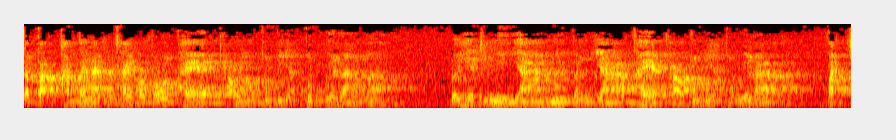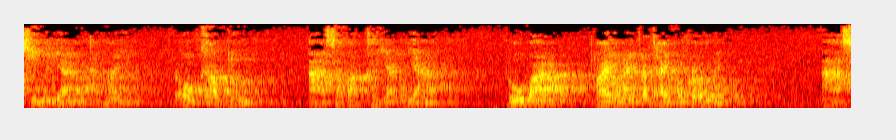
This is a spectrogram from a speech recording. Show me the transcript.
ตะปะทำภายในพระไทยของพระองค์แผ่เผาอยู่ทุกระยะทุกเวลามา ด้วยเหตุที่มีญาณมีปัญญาแผ่เผาทุกระยะทุกเวลา ปัจฉิมญาณทำให้พระองค์เข้าถึงอาสวัคยญาณรู้ว่าภายในพระทัยของพระองค์อาส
